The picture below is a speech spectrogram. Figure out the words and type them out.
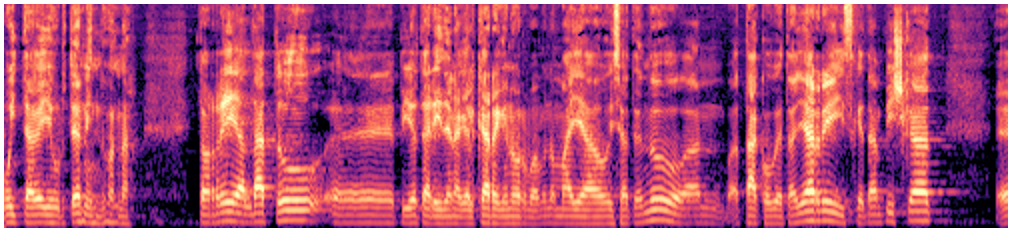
goita gehi urtean induan da. Torri aldatu, e, pilotari denak elkarrekin hor, ba, maia izaten du, han, ba, tako eta jarri, izketan pixkat, e,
